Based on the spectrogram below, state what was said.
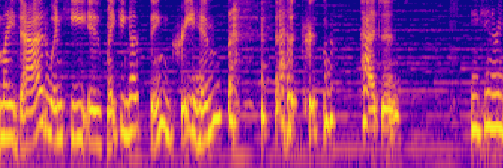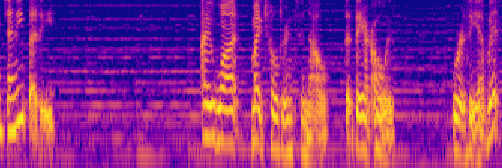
my dad when he is making us sing Cree hymns at a Christmas pageant. He can reach anybody. I want my children to know that they are always worthy of it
